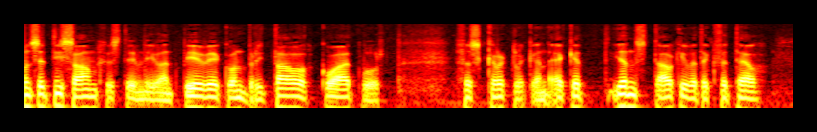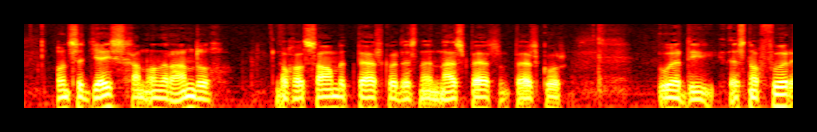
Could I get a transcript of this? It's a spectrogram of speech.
ons het nie saamgestem nie want PW kon brutaal kwaad word. Verskriklik en ek het eens dalkie wat ek vertel. Ons het juis gaan onderhandel nogal saam met Perskor, dis nou Naspers en Perskor oor die dis nog voor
